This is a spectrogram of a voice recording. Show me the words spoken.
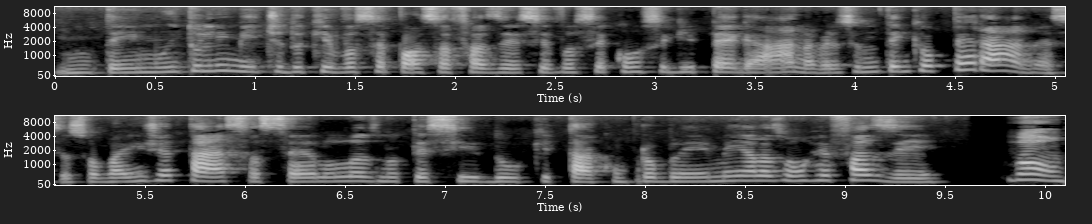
não tem muito limite do que você possa fazer se você conseguir pegar. Na verdade, você não tem que operar, né? Você só vai injetar essas células no tecido que está com problema e elas vão refazer. Bom,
